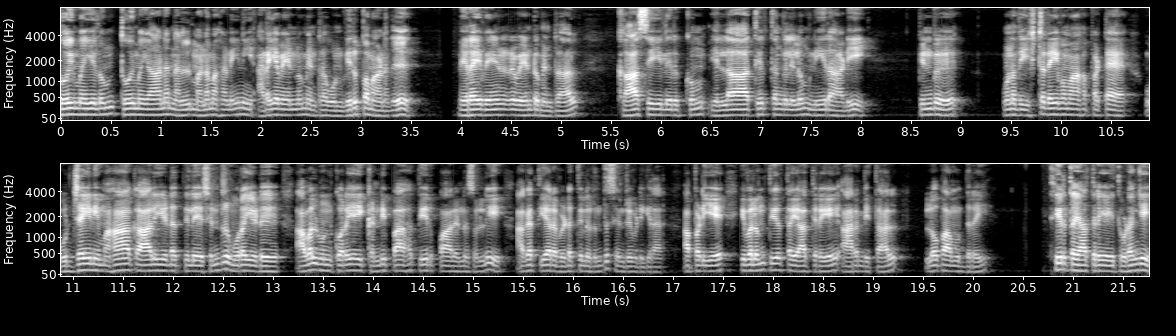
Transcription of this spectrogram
தூய்மையிலும் தூய்மையான நல் மணமகனை நீ அடைய வேண்டும் என்ற உன் விருப்பமானது நிறைவேற வேண்டுமென்றால் காசியில் இருக்கும் எல்லா தீர்த்தங்களிலும் நீராடி பின்பு உனது இஷ்ட தெய்வமாகப்பட்ட உஜ்ஜயினி மகா காளியிடத்திலே சென்று முறையிடு அவள் உன் குறையை கண்டிப்பாக தீர்ப்பாள் என்று சொல்லி அகத்தியார் அவ்விடத்திலிருந்து சென்று விடுகிறார். அப்படியே இவளும் தீர்த்த யாத்திரையை ஆரம்பித்தாள். லோபாமுத்திரை தீர்த்த யாத்திரையை தொடங்கி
